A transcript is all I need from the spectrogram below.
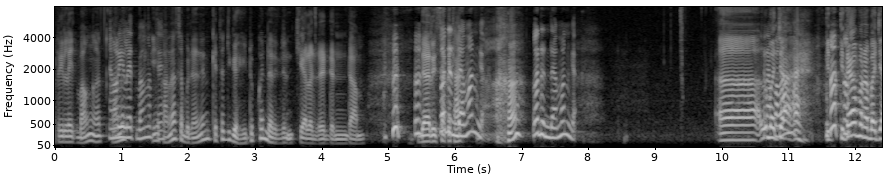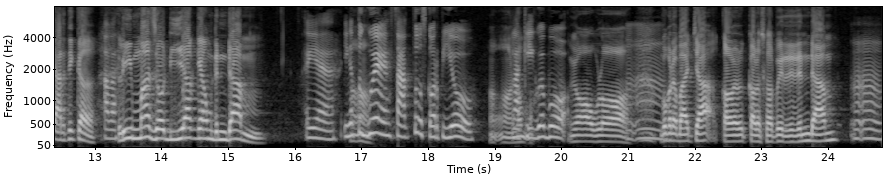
relate banget Yang relate banget iya, ya. karena sebenarnya kita juga hidup kan dari den- ciala dari dendam dari Lo sakit hati dendaman nggak? Lo dendaman nggak? Eh, lu Kenapa baca lama? eh kita, kita kan pernah baca artikel Apa? lima zodiak yang dendam Iya, inget tuh gue satu Scorpio, Heeh, laki nom- gue bo. ya Allah gue pernah baca kalau kalau Scorpio dendam Heeh.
